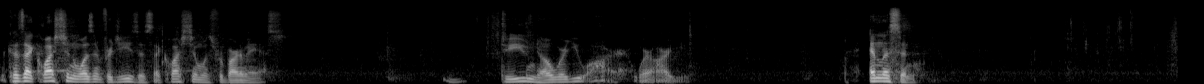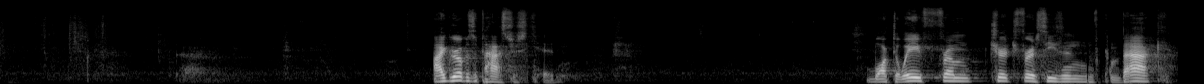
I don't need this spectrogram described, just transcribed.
Because that question wasn't for Jesus, that question was for Bartimaeus. Do you know where you are? Where are you? And listen, I grew up as a pastor's kid. Walked away from church for a season, come back.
